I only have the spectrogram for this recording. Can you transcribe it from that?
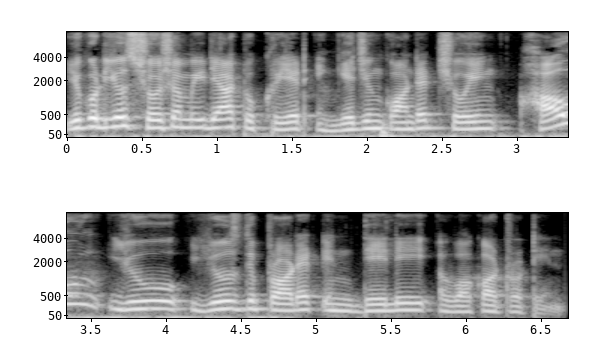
You could use social media to create engaging content showing how you use the product in daily workout routine.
